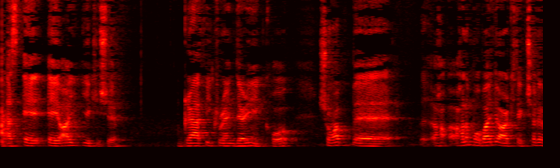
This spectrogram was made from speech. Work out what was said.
از AI یکیشه. graphic rendering خب. شما حالا موبایل architecture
